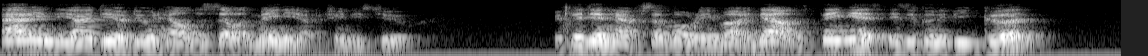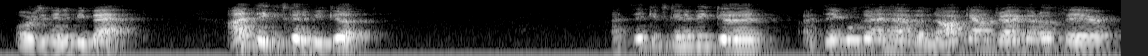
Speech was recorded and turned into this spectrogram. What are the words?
adding the idea of doing Hell in the Cell at Mania between these two if they didn't have something already in mind. Now, the thing is, is it going to be good or is it going to be bad? I think it's going to be good. I think it's going to be good. I think we're going to have a knockout, drag-out affair.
